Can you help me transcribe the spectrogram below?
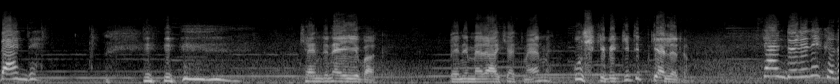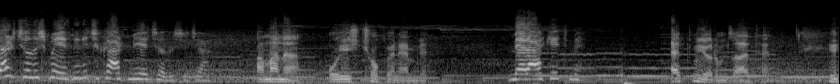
Ben de. Kendine iyi bak. Beni merak etme mi? Kuş gibi gidip gelirim. Sen dönene kadar çalışma iznini çıkartmaya çalışacağım. Aman ha, o iş çok önemli. Merak etme. Etmiyorum zaten.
